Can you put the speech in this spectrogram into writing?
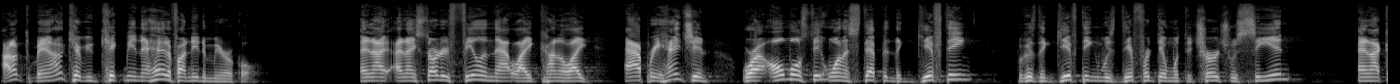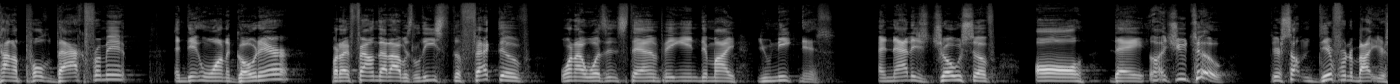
I don't, man, I don't care if you kick me in the head if I need a miracle. And I and I started feeling that like kind of like apprehension where I almost didn't want to step in the gifting because the gifting was different than what the church was seeing. And I kind of pulled back from it and didn't want to go there. But I found that I was least effective when I wasn't stepping into my uniqueness. And that is Joseph all day. It's you too. There's something different about your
